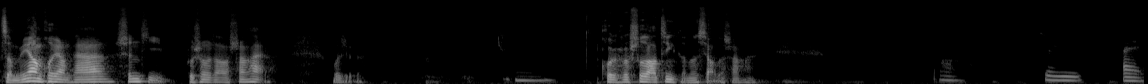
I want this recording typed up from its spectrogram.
怎么样会让他身体不受到伤害？我觉得，嗯或者说受到尽可能小的伤害。哦，所以，哎，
